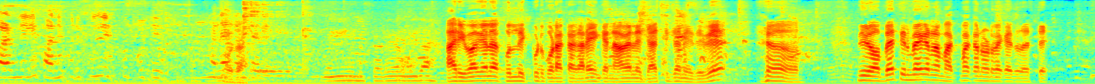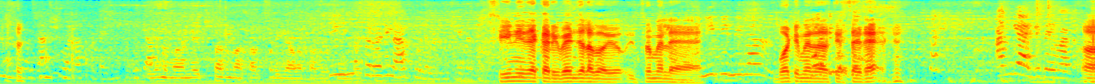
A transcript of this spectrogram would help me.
ಬಾಣಲಿಲಿ ಪಾನಿಪುರಿ ಫುಲ್ ಇಟ್ಬಿಟ್ಟು? ಗಂಟೆಲಿ. ಆದ್ರೆ ಇವಾಗೆಲ್ಲ ಫುಲ್ ಇಕ್ಬಿಟ್ಟು ಕೊಡಕ್ಕಾಗಲ್ಲ ಈಗ ನಾವೆಲ್ಲ ಜಾಸ್ತಿ ಜನ ಇದೀವಿ. ನೀವು ಒಬ್ಬೇ ತಿನ್ಬೇಕಾದ್ರೆ ನಮ್ಮ ಅಕ್ಕಮಕ್ಕ ನೋಡ್ಬೇಕಾಯ್ತದ ಅಷ್ಟೇ ನೆಕ್ಸ್ಟ್ ಇದೆ ಅಕ್ಕ ರಿವೆಂಜ್ ಎಲ್ಲ ಇದ್ರ ಮೇಲೆ ಬೋಟಿ ಮೇಲೆ ತಿರ್ಸ್ತಾ ಇದೆ. ಇಲ್ಲಿ ಆಗಿದೆ ಇವಾಗ. ಆ,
